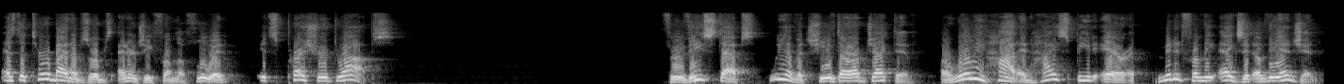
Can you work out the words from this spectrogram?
As the turbine absorbs energy from the fluid, its pressure drops. Through these steps, we have achieved our objective, a really hot and high-speed air emitted from the exit of the engine.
